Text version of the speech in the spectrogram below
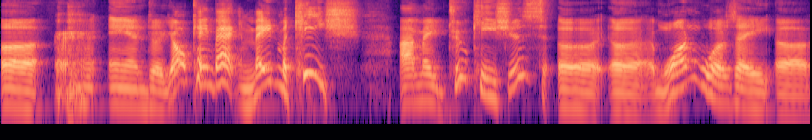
Uh, and uh, y'all came back and made my quiche. I made two quiches. Uh, uh, one was a uh,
